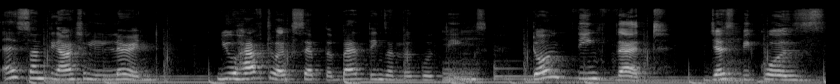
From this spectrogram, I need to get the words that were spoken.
that's something I actually learned. You have to accept the bad things and the good mm-hmm. things. Don't think that just because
